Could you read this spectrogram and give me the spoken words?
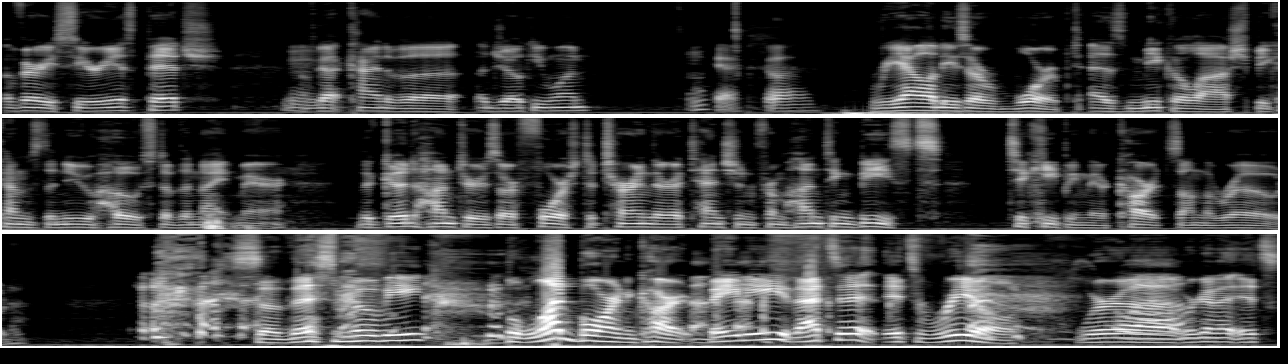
a, a very serious pitch. Mm. I've got kind of a, a jokey one. Okay, go ahead. Realities are warped as Micolash becomes the new host of the nightmare. The good hunters are forced to turn their attention from hunting beasts to keeping their carts on the road. so this movie, Bloodborne cart, baby, that's it. It's real. We're uh, wow. uh, we're gonna. It's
